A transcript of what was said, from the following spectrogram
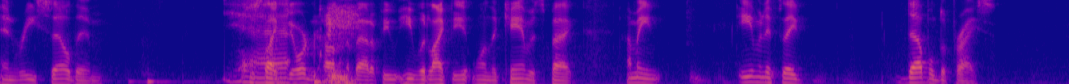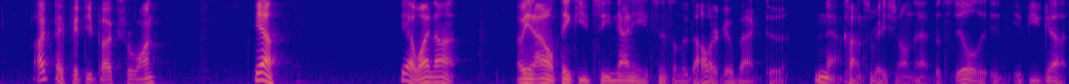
and resell them. Yeah, Just like Jordan talking about if he, he would like to get one of the canvas back. I mean, even if they doubled the price. I'd pay fifty bucks for one. Yeah. Yeah, why not? I mean, I don't think you'd see 98 cents on the dollar go back to No. conservation on that, but still, if you got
